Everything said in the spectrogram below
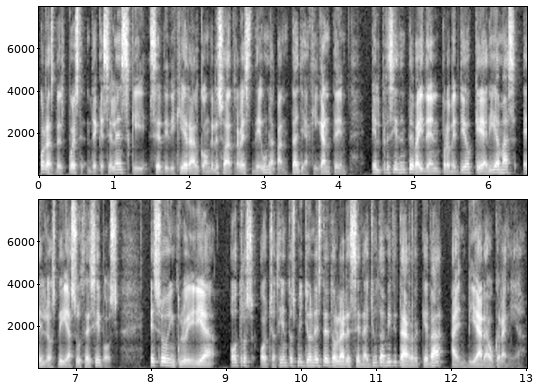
Horas después de que Zelensky se dirigiera al Congreso a través de una pantalla gigante, el presidente Biden prometió que haría más en los días sucesivos. Eso incluiría otros 800 millones de dólares en ayuda militar que va a enviar a Ucrania.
